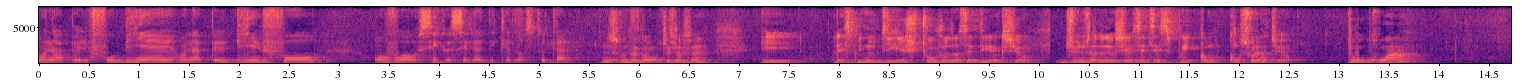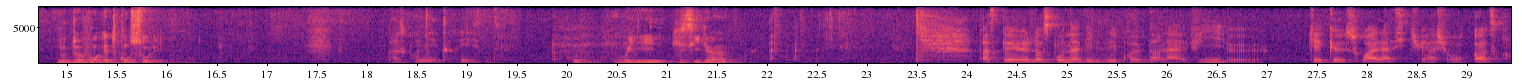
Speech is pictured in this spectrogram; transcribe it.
on appelle faux bien, on appelle bien faux, on voit aussi que c'est la décadence totale. Nous sommes d'accord, tout à fait. Et l'Esprit nous dirige toujours dans cette direction. Dieu nous a donné aussi cet esprit comme consolateur. Pourquoi nous devons être consolés Parce qu'on est triste. Oui, Jessica Parce que lorsqu'on a des épreuves dans la vie, euh, quelle que soit la situation autre,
